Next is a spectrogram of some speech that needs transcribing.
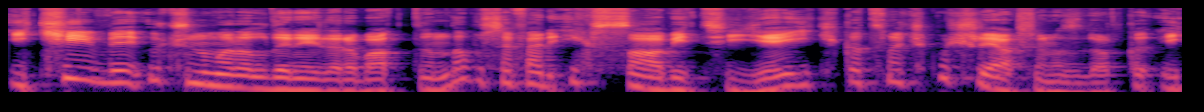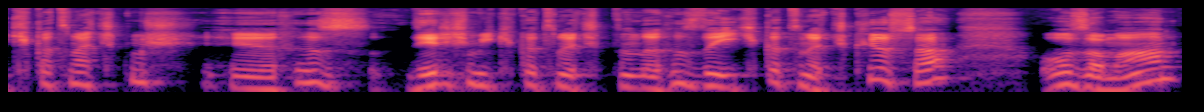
2 ve 3 numaralı deneylere baktığımda bu sefer x sabit y 2 katına çıkmış reaksiyon hızı 4 2 katına çıkmış e, hız derişim 2 katına çıktığında hız da 2 katına çıkıyorsa o zaman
